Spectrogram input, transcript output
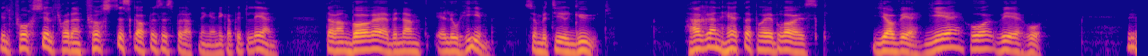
til forskjell fra den første skapelsesberetningen i kapittel 1, der han bare er benevnt Elohim, som betyr Gud. Herren heter på hebraisk Javé, JHVH. Vi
